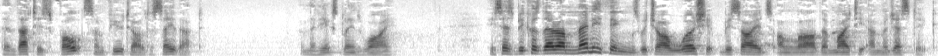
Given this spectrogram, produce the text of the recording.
then that is false and futile to say that. And then he explains why. He says, Because there are many things which are worshipped besides Allah, the mighty and majestic.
